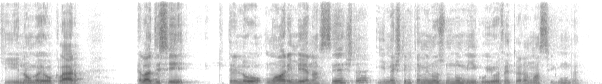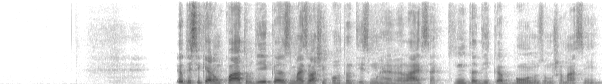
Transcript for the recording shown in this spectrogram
que não ganhou, claro, ela disse que treinou uma hora e meia na sexta e mais 30 minutos no domingo, e o evento era numa segunda. Eu disse que eram quatro dicas, mas eu acho importantíssimo revelar essa quinta dica bônus, vamos chamar assim.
